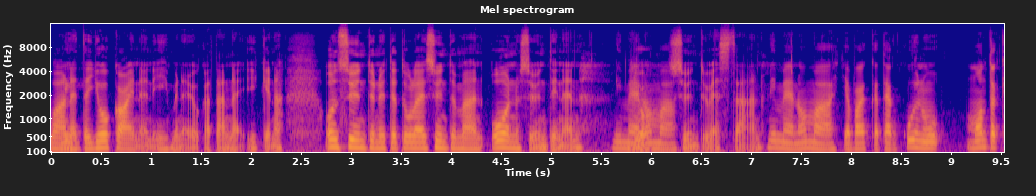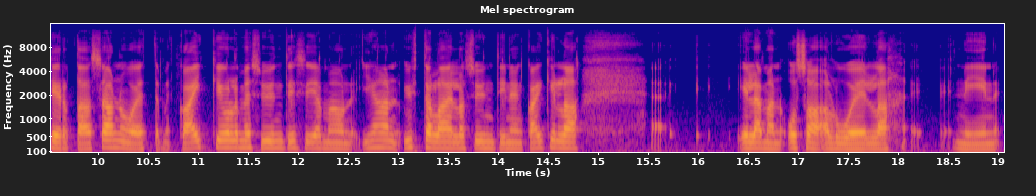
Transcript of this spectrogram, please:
vaan niin. että jokainen ihminen, joka tänne ikinä on syntynyt ja tulee syntymään, on syntinen Nimenomaan. jo syntyessään. Nimenomaan. Ja vaikka tämän kuin monta kertaa sanoo, että me kaikki olemme syntisiä, mä oon ihan yhtä lailla syntinen kaikilla äh, elämän osa-alueilla, niin,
